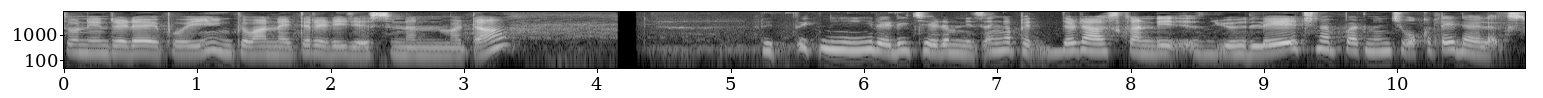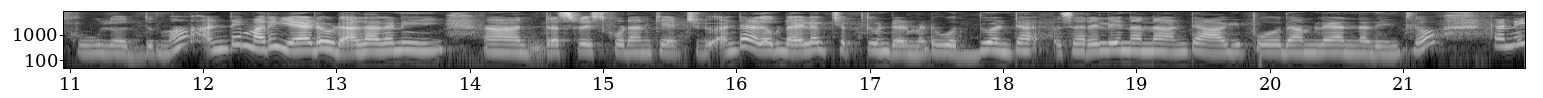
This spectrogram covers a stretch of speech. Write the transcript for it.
సో నేను రెడీ అయిపోయి ఇంకా వాడిని అయితే రెడీ చేస్తున్నాను అనమాట రిత్విక్ని రెడీ చేయడం నిజంగా పెద్ద టాస్క్ అండి. లేచినప్పటి నుంచి ఒకటే డైలాగ్ స్కూల్ వద్దుమా? అంటే మరి ఏడోడు అలాగని డ్రెస్ వేసుకోవడానికి ఏడ్చుడు. అంటే అదొక డైలాగ్ చెప్తూ ఉంటాడు అనమాట వద్దు అంటే సరేలేనన్నా అంటే ఆగిపోదాంలే అన్నది ఇంట్లో. కానీ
